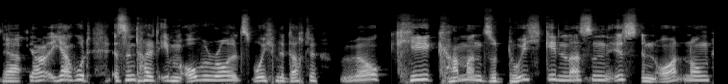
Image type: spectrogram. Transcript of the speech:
Ja. ja, ja gut. Es sind halt eben Overalls, wo ich mir dachte, ja, okay, kann man so durchgehen lassen, ist in Ordnung.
